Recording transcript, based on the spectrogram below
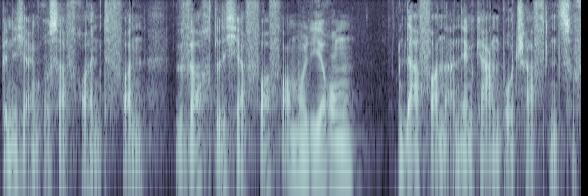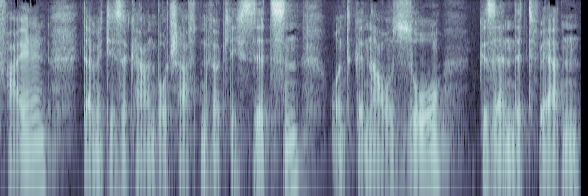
bin ich ein großer Freund von wörtlicher Vorformulierung davon an den Kernbotschaften zu feilen, damit diese Kernbotschaften wirklich sitzen und genau so gesendet werden,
